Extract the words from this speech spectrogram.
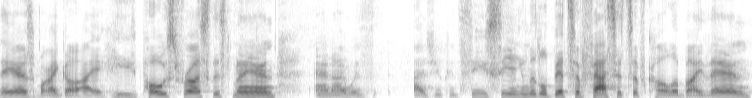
There's my guy. He posed for us, this man, and I was, as you can see, seeing little bits of facets of color by then.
